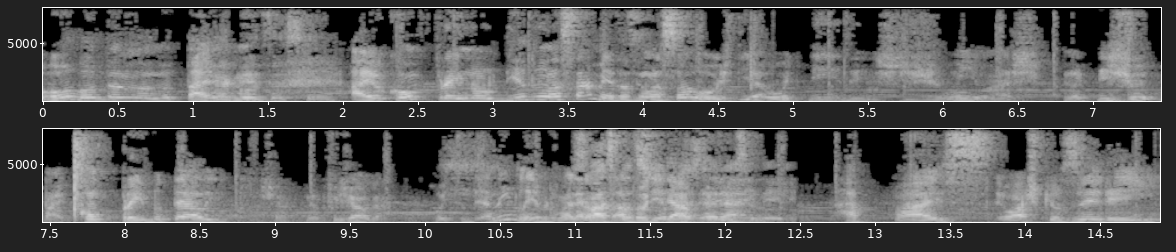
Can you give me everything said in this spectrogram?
rolou no, no time mesmo. Aí eu comprei no dia do lançamento, assim, lançou hoje, dia 8 de, de junho, eu acho. 8 de junho, pai. Comprei e botei ali. Já, eu fui jogar. 8 de, eu nem lembro mais a Levasse data, quantos 8 dias de pra zerar abril. ainda sei lá. ele? Rapaz, eu acho que eu zerei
